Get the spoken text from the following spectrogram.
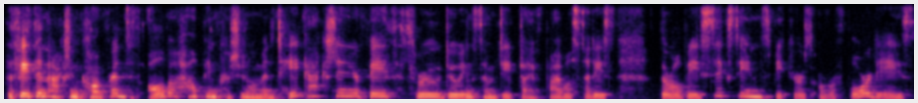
The Faith in Action Conference is all about helping Christian women take action in your faith through doing some deep dive Bible studies. There will be 16 speakers over four days,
